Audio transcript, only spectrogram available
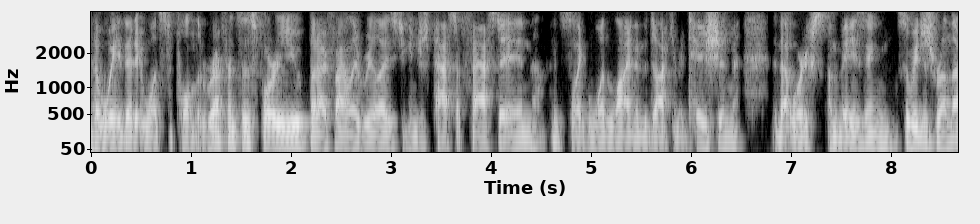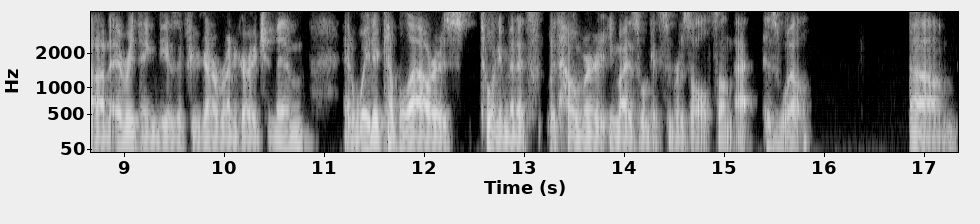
the way that it wants to pull in the references for you. But I finally realized you can just pass a FASTA in. It's like one line in the documentation, and that works amazing. So we just run that on everything because if you're going to run groHMM and wait a couple hours, 20 minutes with Homer, you might as well get some results on that as well. Um,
